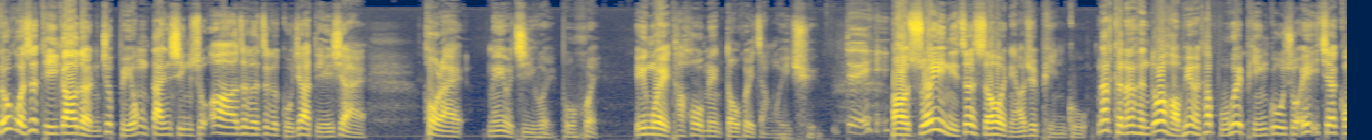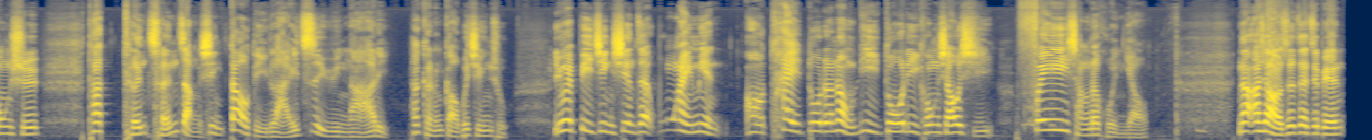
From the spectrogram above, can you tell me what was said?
如果是提高的，你就不用担心说啊，这个这个股价跌下来，后来没有机会，不会。因为它后面都会涨回去，对，哦，所以你这时候你要去评估。那可能很多好朋友他不会评估说，哎，一家公司它成成长性到底来自于哪里？他可能搞不清楚，因为毕竟现在外面哦太多的那种利多利空消息，非常的混淆。那阿小老师在这边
